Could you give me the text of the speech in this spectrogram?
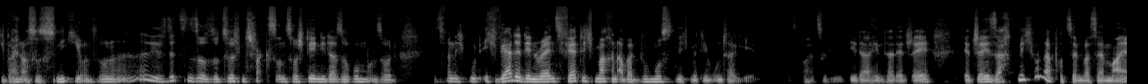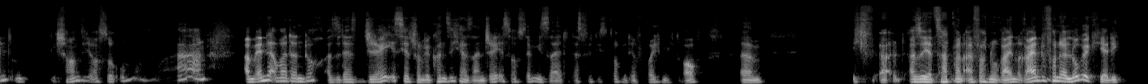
die beiden auch so sneaky und so, ne? Die sitzen so, so zwischen Trucks und so, stehen die da so rum und so. Das fand ich gut. Ich werde den Reigns fertig machen, aber du musst nicht mit ihm untergehen war halt so die Idee dahinter. Der Jay, der Jay sagt nicht 100%, was er meint und die schauen sich auch so um und so. Ah, und am Ende aber dann doch. Also der Jay ist jetzt schon, wir können sicher sein, Jay ist auf Sammys Seite. Das wird die Story, da freue ich mich drauf. Ähm, ich, äh, also jetzt hat man einfach nur rein, rein von der Logik her. Die,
